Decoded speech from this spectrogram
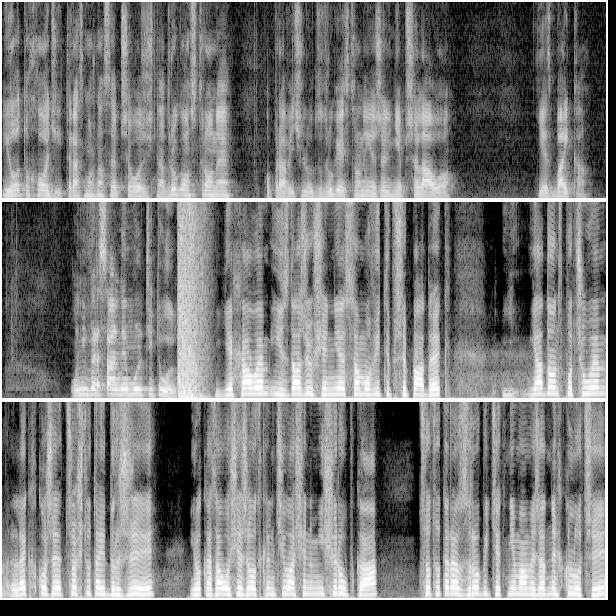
I o to chodzi. Teraz można sobie przełożyć na drugą stronę, poprawić lód z drugiej strony, jeżeli nie przelało. Jest bajka. Uniwersalny multitool. Jechałem i zdarzył się niesamowity przypadek. Jadąc poczułem lekko, że coś tutaj drży i okazało się, że odkręciła się mi śrubka. Co tu teraz zrobić, jak nie mamy żadnych kluczy,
